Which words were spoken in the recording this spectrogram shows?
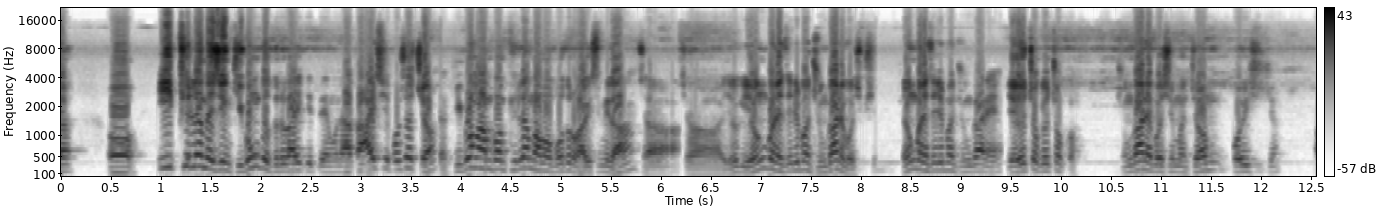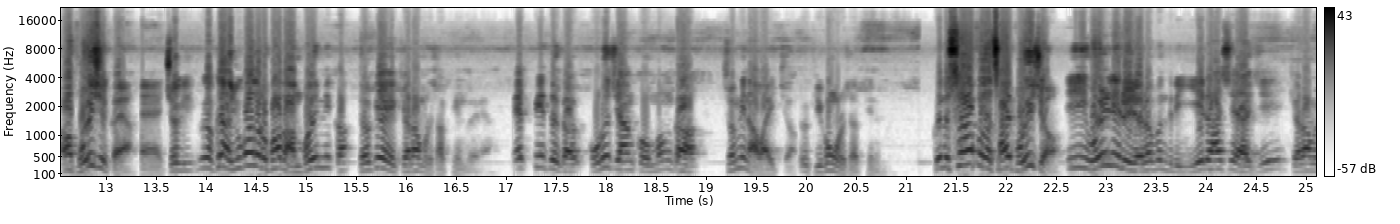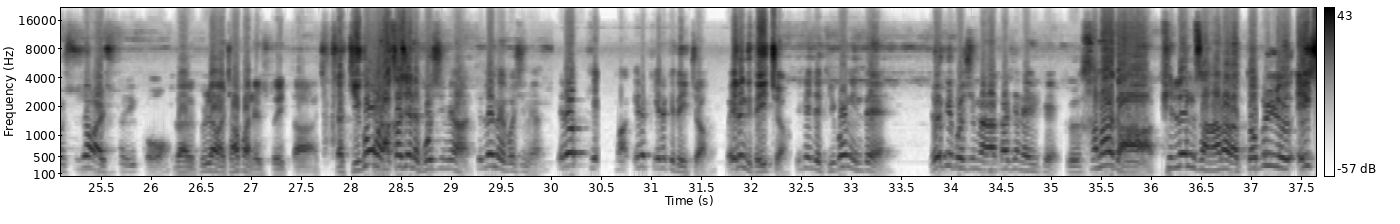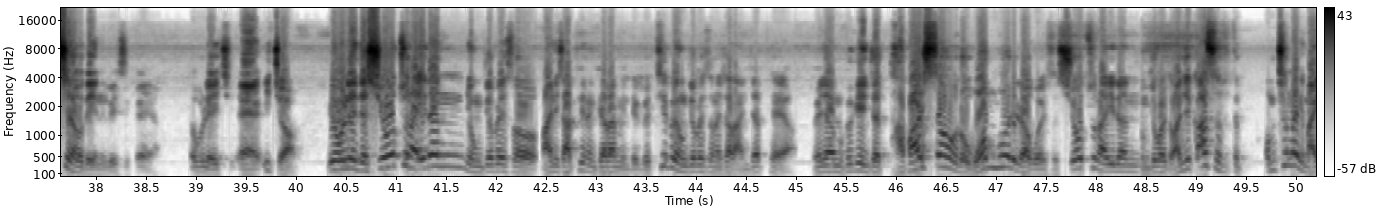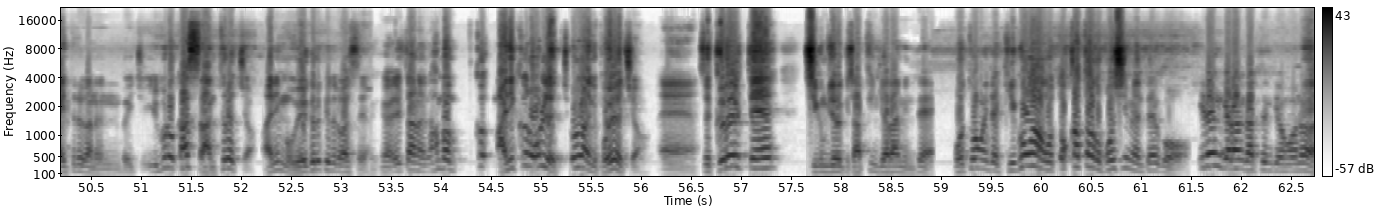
어, 이 필름에 지금 기공도 들어가 있기 때문에 아까 RC 보셨죠? 자, 기공 한번 필름 한번 보도록 하겠습니다. 자, 자 여기 0번에서 1번 중간에 보십시오. 0번에서 1번 중간에 야, 요쪽 요쪽 거 중간에 보시면 점 보이시죠? 아 보이실 거야. 예, 저기 그냥, 육안으로 봐도 안 보입니까? 저게 결함으로 잡힌 거예요. 백비드가 고르지 않고 뭔가 점이 나와 있죠. 기공으로 잡히는 거. 근데 생각보다 잘 보이죠? 이 원리를 여러분들이 이해를 하셔야지 결함을 수정할 수도 있고, 그 다음에 분량을 잡아낼 수도 있다. 자, 기공을 아까 전에 보시면, 필름에 보시면, 이렇게, 막, 이렇게, 이렇게 돼 있죠? 뭐 이런 게 돼 있죠? 이게 이제 기공인데, 여기 보시면 아까 전에 이렇게, 그 하나가, 필름상 하나가 WH라고 돼 있는 거 있을 거예요. WH, 예, 있죠? 원래 이제 CO2나 이런 용접에서 많이 잡히는 결함인데 그 티브 용접에서는 잘 안 잡혀요. 왜냐하면 그게 이제 다발성으로 웜홀이라고 해서 CO2나 이런 용접할 때 완전 가스 엄청나게 많이 들어가는 거 있죠. 일부러 가스 안 틀었죠. 아니면 왜 그렇게 들어갔어요? 그러니까 일단은 한번 끄- 많이 끌어올렸, 올라간 게 보였죠. 예. 그래서 그럴 때 지금 이렇게 잡힌 결함인데 보통은 이제 기공하고 똑같다고 보시면 되고 이런 결함 같은 경우는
